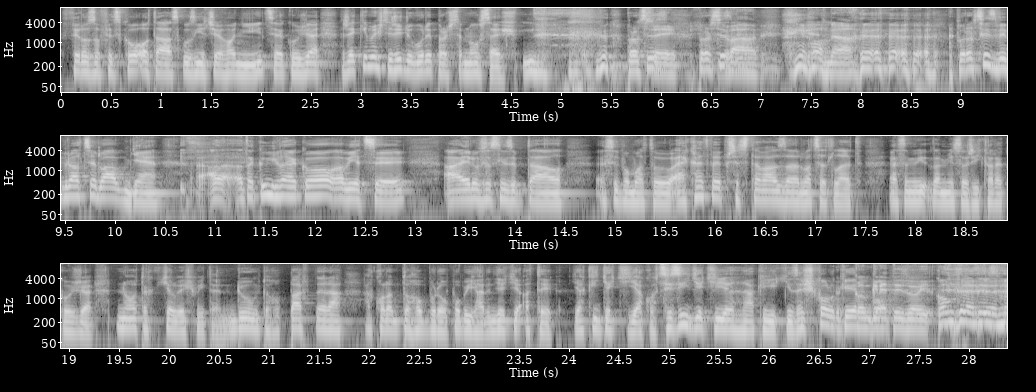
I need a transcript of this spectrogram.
filozofickou otázku z ničeho nic, jakože řekni mi čtyři důvody, proč se mnou seš. proč jsi, Tři, proč jsi, dva, jedna. proč jsi vybral třeba mě a, a takovýhle jako věci a jednou se s ním zeptal, já si pamatuju, a jaká je tvoje představa za 20 let? Já jsem jí tam něco říkal jako, že no tak chtěl bych mít ten dům, toho partnera a kolem toho budou pobíhat děti a ty, jaký děti, jako cizí děti, nějaký děti ze školky? nebo- Konkretizuj. Konkretizuj.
